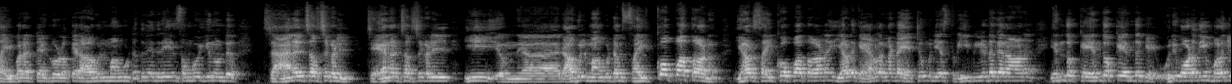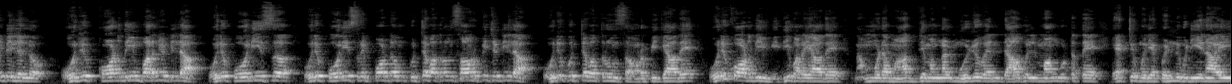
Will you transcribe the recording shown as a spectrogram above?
സൈബർ അറ്റാക്കുകളൊക്കെ രാഹുൽ മാങ്കൂട്ടത്തിനെതിരെയും സംഭവിക്കുന്നുണ്ട്. ചാനൽ ചർച്ചകളിൽ ചാനൽ ചർച്ചകളിൽ ഈ രാഹുൽ മാങ്കുട്ടം സൈക്കോപാത്താണ്. ഇയാൾ സൈക്കോപാത്താണ്. ഇയാൾ കേരളം കണ്ട ഏറ്റവും വലിയ സ്ത്രീ പീഡകനാണ്. എന്തൊക്കെ എന്തൊക്കെ എന്തൊക്കെ? ഒരു കോടതിയും പറഞ്ഞിട്ടില്ലല്ലോ. ഒരു കോടതിയും പറഞ്ഞിട്ടില്ല. ഒരു പോലീസ് ഒരു പോലീസ് റിപ്പോർട്ടും കുറ്റപത്രവും സമർപ്പിച്ചിട്ടില്ല. ഒരു കുറ്റപത്രവും സമർപ്പിക്കാതെ ഒരു കോടതിയും വിധി പറയാതെ നമ്മുടെ മാധ്യമങ്ങൾ മുഴുവൻ രാഹുൽ മാങ്കുട്ടത്തെ ഏറ്റവും വലിയ പെണ്ണുപിടിയനായി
